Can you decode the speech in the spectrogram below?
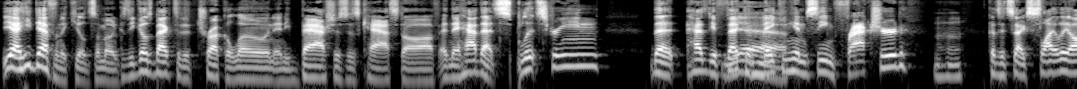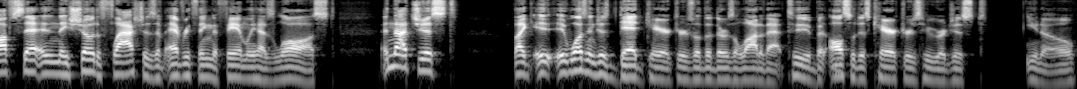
Yeah, he definitely killed Simone because he goes back to the truck alone and he bashes his cast off, and they have that split screen that has the effect Yeah. of making him seem fractured mm-hmm. because it's like slightly offset, and they show the flashes of everything the family has lost, and not just like it, it wasn't just dead characters, although there was a lot of that too, but also just characters who are just you know,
